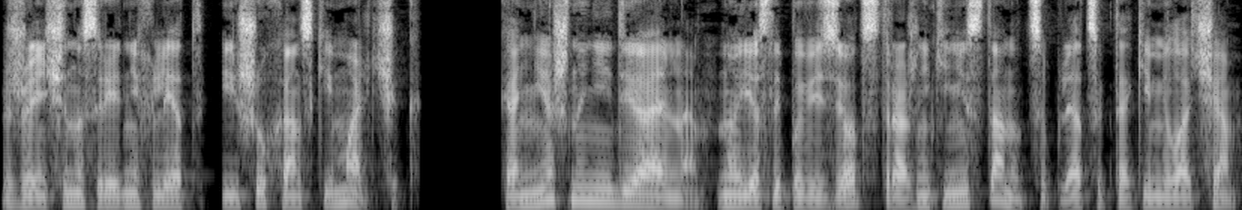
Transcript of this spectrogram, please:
женщина средних лет и шуханский мальчик. Конечно, не идеально, но если повезет, стражники не станут цепляться к таким мелочам.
